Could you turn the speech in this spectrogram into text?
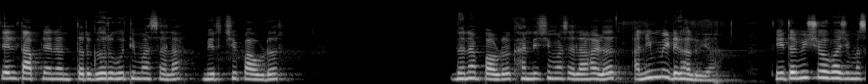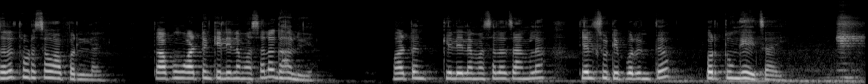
तेल तापल्यानंतर घरगुती मसाला मिरची पावडर धना पावडर खांदेशी मसाला हळद आणि मीठ घालूया. तर इथं मी शेवभाजी मसाला थोडासा वापरलेला आहे. तर आपण वाटण केलेला मसाला घालूया. वाटण केलेला मसाला चांगला तेल सुटेपर्यंत परतून घ्यायचा आहे.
